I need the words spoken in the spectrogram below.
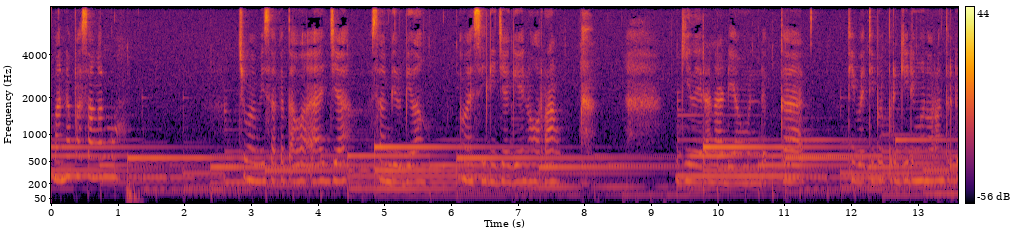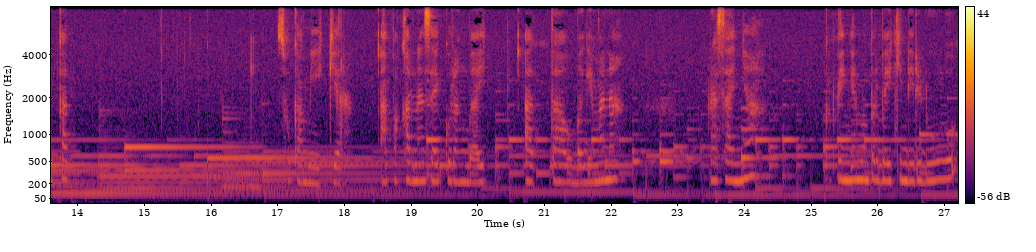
mana pasanganmu? Cuma bisa ketawa aja sambil bilang, masih dijagain orang. Giliran ada yang mendekat, tiba-tiba pergi dengan orang terdekat. Suka mikir, apa karena saya kurang baik atau bagaimana? Rasanya kepengen memperbaiki diri dulu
